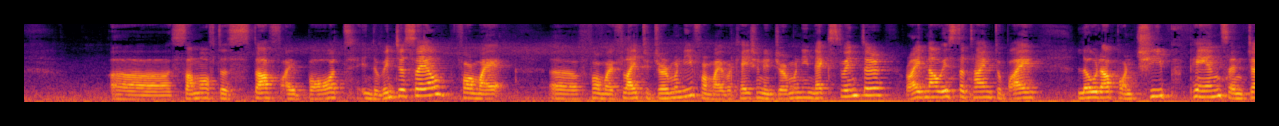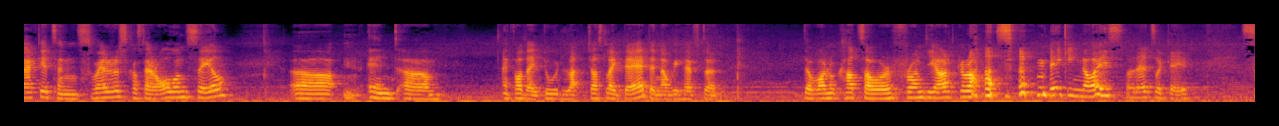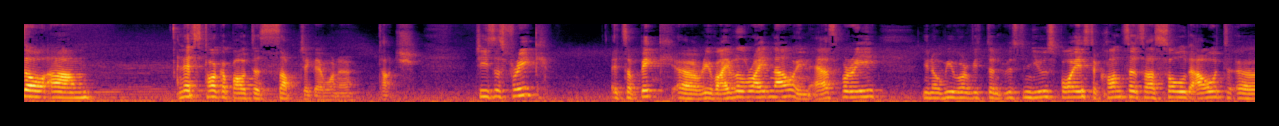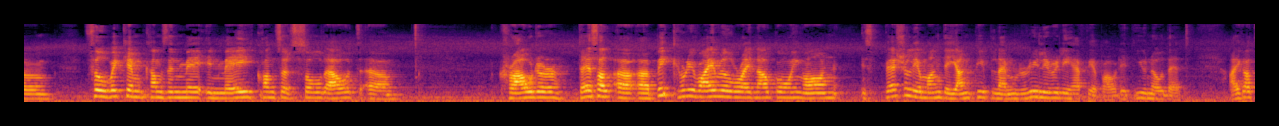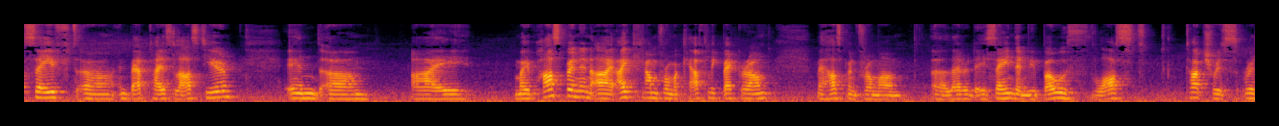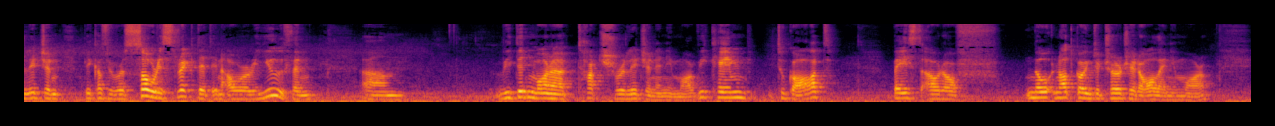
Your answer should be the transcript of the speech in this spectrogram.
uh, some of the stuff I bought in the winter sale for my uh, for my flight to Germany for my vacation in Germany next winter. Right now is the time to buy load up on cheap pants and jackets and sweaters because they're all on sale. Uh, and um, I thought I'd do it just like that and now we have the the one who cuts our front yard grass making noise, so that's okay. So um, let's talk about the subject I want to touch. Jesus Freak. It's a big uh, revival right now in Asbury. You know, we were with the, with the Newsboys. The concerts are sold out. Uh, Phil Wickham comes in May. In May, concerts sold out. Um, Crowder. There's a, a, a, big revival right now going on, especially among the young people, and I'm really, really happy about it. You know that. I got saved uh, and baptized last year, and um, I, my husband and I, I come from a Catholic background, my husband from a, a Latter-day Saint, and we both lost touch with religion because we were so restricted in our youth and um, we didn't want to touch religion anymore. We came to God based out of no, not going to church at all anymore.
